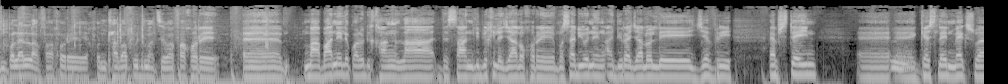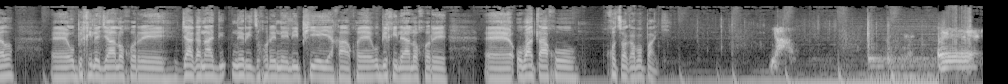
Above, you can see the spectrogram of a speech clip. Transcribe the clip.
mpolelela fa gore go ntlha ba pudima tseba fa gore eh maabane le kwalo dikgang la the sun le begile jalo gore mosadi yo neng a dira jalo le Jeffrey Epstein eh mm. Ghislaine Maxwell eh o begile jalo gore jaaka ne re itse gore ne le PA ya gagwe o begile jalo gore eh o batla go tswa ka bopaki ya eh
